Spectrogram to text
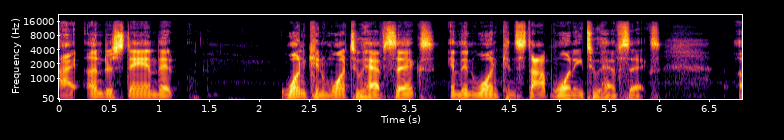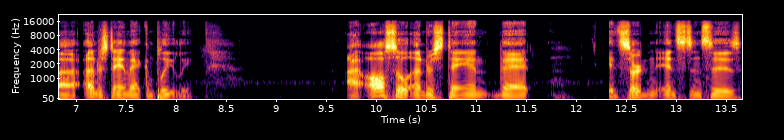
I understand that one can want to have sex and then one can stop wanting to have sex. Uh, understand that completely. I also understand that in certain instances,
